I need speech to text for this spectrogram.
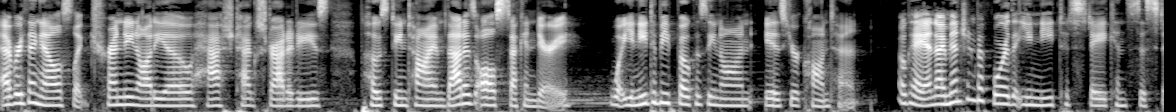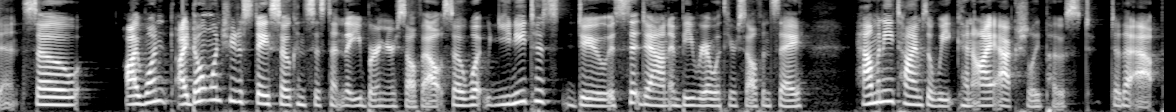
Everything else, like trending audio, hashtag strategies, posting time, that is all secondary. What you need to be focusing on is your content. Okay, and I mentioned before that you need to stay consistent. So I want I don't want you to stay so consistent that you burn yourself out. So what you need to do is sit down and be real with yourself and say, how many times a week can I actually post to the app?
